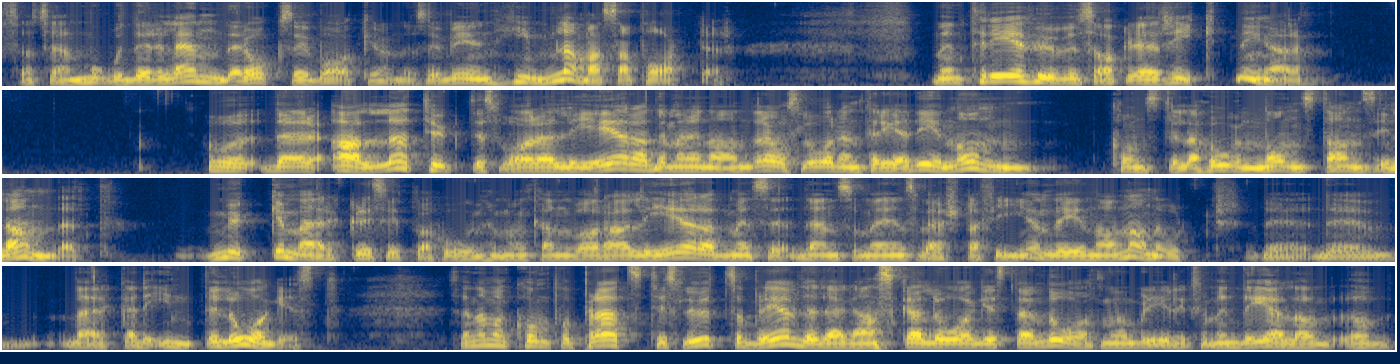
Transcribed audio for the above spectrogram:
så att säga, moderländer också i bakgrunden. Så det blir en himla massa parter. Men tre huvudsakliga riktningar. Och där alla tycktes vara lierade med den andra och slå den tredje i någon konstellation någonstans i landet. Mycket märklig situation hur man kan vara allierad med den som är ens värsta fiende i en annan ort. Det, det verkade inte logiskt. Sen när man kom på plats till slut så blev det där ganska logiskt ändå. För man blir liksom en del av, av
